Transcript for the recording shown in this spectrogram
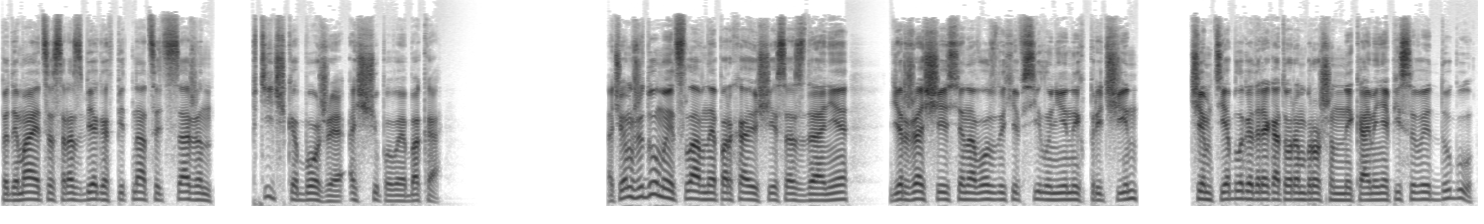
поднимается с разбега в 15 сажен птичка божия, ощупывая бока. О чем же думает славное порхающее создание, держащееся на воздухе в силу не иных причин, чем те, благодаря которым брошенный камень описывает дугу?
